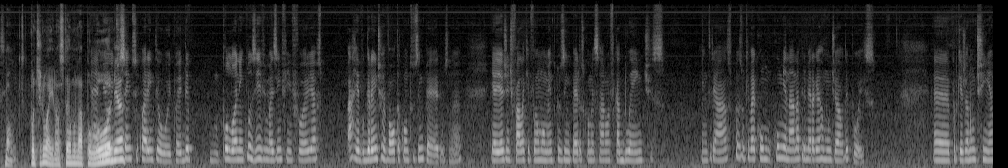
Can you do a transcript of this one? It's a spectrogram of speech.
Sim. Bom, continua aí. Nós estamos na É, Polônia. 1848. Aí de, Polônia, inclusive, mas enfim, foi a, a re, grande revolta contra os impérios, né? E aí a gente fala que foi um momento que os impérios começaram a ficar doentes, entre aspas, o que vai culminar na Primeira Guerra Mundial depois. É, porque já não tinha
